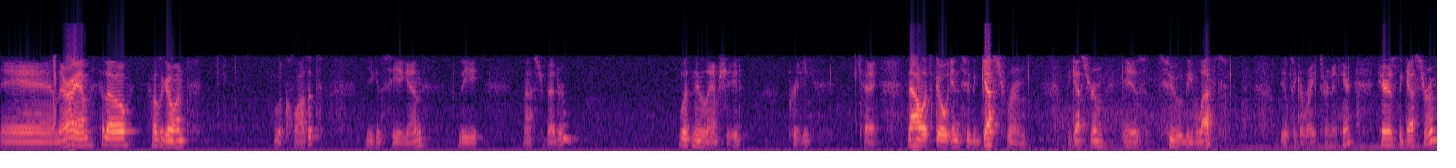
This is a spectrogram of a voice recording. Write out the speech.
And there I am. Hello. How's it going? The closet. You can see again the master bedroom with new lampshade. Pretty. Okay, now let's go into the guest room. The guest room is to the left. You'll take a right turn in here. Here's the guest room.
